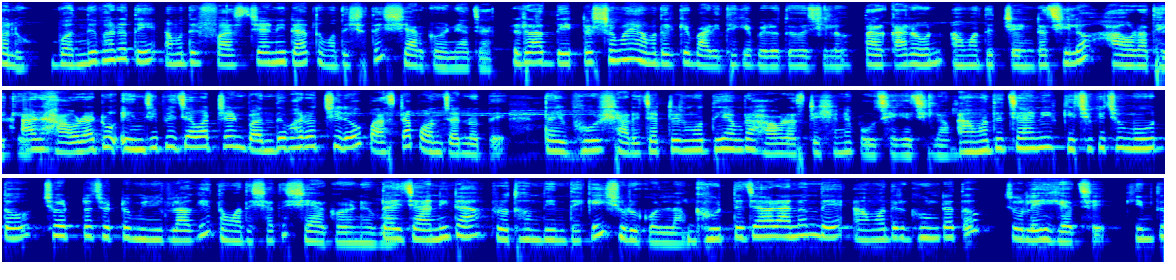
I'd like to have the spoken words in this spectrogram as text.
চলো, বন্দে ভারতে আমাদের ফার্স্ট জার্নিটা তোমাদের সাথে শেয়ার করে নেওয়া যাক। রাত দেড়টার সময় আমাদেরকে বাড়ি থেকে বেরোতে হয়েছিল। তার কারণ আমাদের ট্রেনটা ছিল হাওড়া থেকে। আর হাওড়া টু এনজিপি যাওয়ার ট্রেন বন্দে ভারত ছিল পাঁচটা পঞ্চান্নতে। তাই ভোর সাড়ে চারটের মধ্যেই আমরা হাওড়া স্টেশনে পৌঁছে গেছিলাম। আমাদের জার্নির কিছু কিছু মুহূর্ত ছোট্ট ছোট্ট মিনি ব্লগে তোমাদের সাথে শেয়ার করে নেব। তাই জার্নিটা প্রথম দিন থেকেই শুরু করলাম। ঘুরতে যাওয়ার আনন্দে আমাদের ঘুমটা তো চলেই গেছে। কিন্তু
